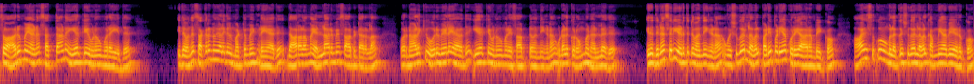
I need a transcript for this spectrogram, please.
ஸோ அருமையான சத்தான இயற்கை உணவு முறை இது. இதை வந்து சக்கரை நோயாளிகள் மட்டுமே கிடையாது. தாராளமாக எல்லாருமே சாப்பிட்டுட்டு வரலாம். ஒரு நாளைக்கு ஒரு வேளையாவது இயற்கை உணவு முறை சாப்பிட்டு வந்தீங்கன்னா உடலுக்கு ரொம்ப நல்லது. இதை தினசரி எடுத்துகிட்டு வந்தீங்கன்னா உங்கள் சுகர் லெவல் படிப்படியாக குறைய ஆரம்பிக்கும். ஆயுசுக்கும் உங்களுக்கு சுகர் லெவல் கம்மியாகவே இருக்கும்.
